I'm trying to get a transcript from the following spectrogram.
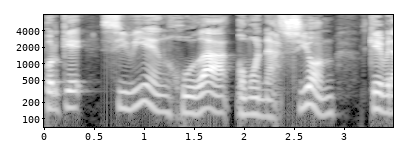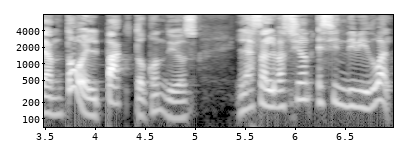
Porque si bien Judá, como nación, quebrantó el pacto con Dios, la salvación es individual.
